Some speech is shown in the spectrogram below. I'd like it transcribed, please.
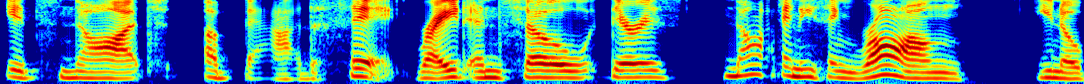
it's not a bad thing, right? And so there is not anything wrong, you know,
